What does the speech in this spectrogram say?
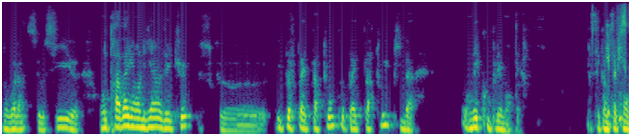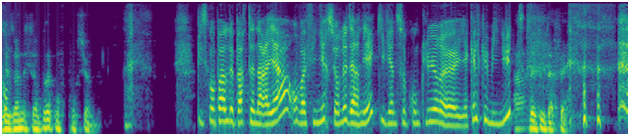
Donc voilà, c'est aussi, euh, on travaille en lien avec eux parce qu'ils ne peuvent pas être partout, on ne peut pas être partout, et puis bah, on est complémentaires. C'est comme ça qu'on raisonne, c'est comme ça qu'on fonctionne. Puisqu'on parle de partenariat, on va finir sur le dernier qui vient de se conclure euh, il y a quelques minutes. Ah, tout à fait.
